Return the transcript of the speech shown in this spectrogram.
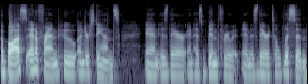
a boss and a friend who understands and is there and has been through it and is there to listen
